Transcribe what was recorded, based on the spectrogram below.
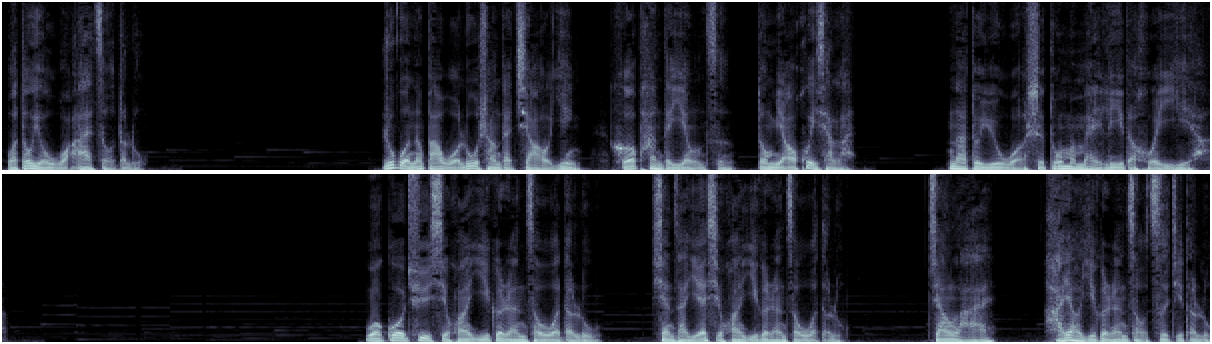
我都有我爱走的路。如果能把我路上的脚印、河畔的影子都描绘下来，那对于我是多么美丽的回忆啊！我过去喜欢一个人走我的路，现在也喜欢一个人走我的路，将来还要一个人走自己的路。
